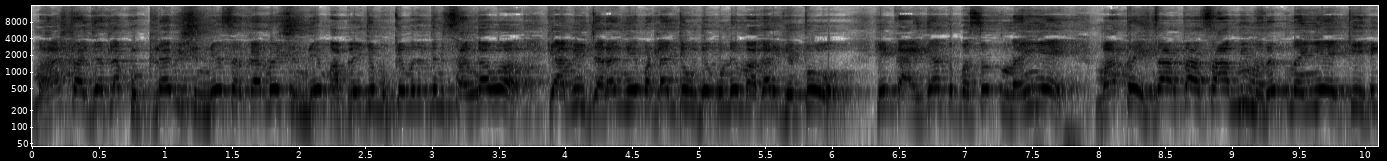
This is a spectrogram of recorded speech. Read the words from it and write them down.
महाराष्ट्र राज्यातल्या कुठल्याही शिंदे सरकारनं शिंदे आपले जे मुख्यमंत्री त्यांनी सांगावं की आम्ही जरांगे पाटलांचे उद्या गुन्हे माघार घेतो. हे कायद्यात बसत नाहीये. मात्र ह्याचा अर्थ असा आम्ही म्हणत नाहीये की हे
